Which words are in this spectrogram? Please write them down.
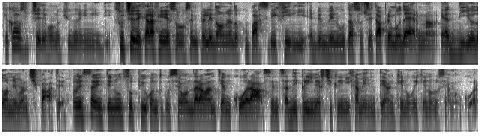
Che cosa succede quando chiudono i nidi? Succede che alla fine sono sempre le donne ad occuparsi dei figli e benvenuta società premoderna e addio donne emancipate. Onestamente non so più quanto possiamo andare avanti ancora senza deprimerci clinicamente anche noi che non lo siamo ancora.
